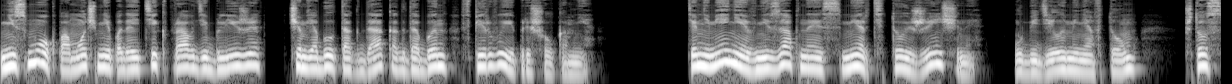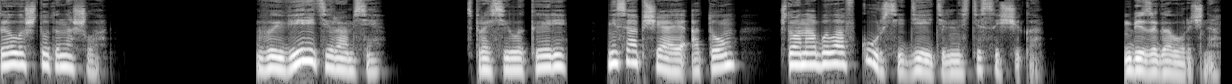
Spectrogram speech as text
не смог помочь мне подойти к правде ближе, чем я был тогда, когда Бен впервые пришел ко мне. Тем не менее, внезапная смерть той женщины убедила меня в том, что Селла что-то нашла. «Вы верите Рамси?» — спросила Кэрри, не сообщая о том, что она была в курсе деятельности сыщика. Безоговорочно.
